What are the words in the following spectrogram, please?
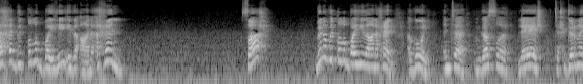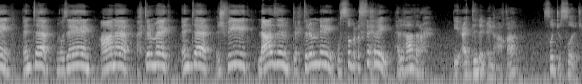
أحد بيطل ببيهي إذا أنا أحن؟ صح؟ منو بيطل ببيهي إذا أنا أحن؟ أقول أنت مقصر. ليش؟ تحقرني. أنت مو زين. أنا أحترمك. أنت إيش فيك؟ لازم تحترمني. والصبع السحري. هل هذا راح يعدل العلاقة؟ صج الصج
